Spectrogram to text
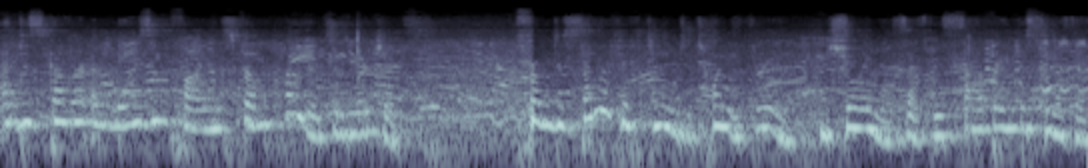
and discover amazing finds from hundreds of merchants. From December 15 to 23, join us as we celebrate the season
